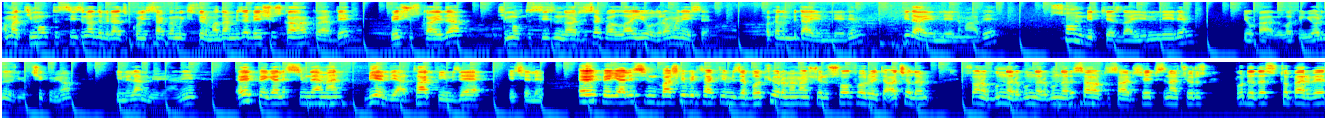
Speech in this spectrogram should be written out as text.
Ama Team of the Season'a da birazcık coin saklamak istiyorum. Adam bize 500k hak verdi. 500k'yı da Team of the Season'da harcasak vallahi iyi olur ama neyse. Bakalım bir daha yenileyelim. Bir daha yenileyelim abi. Son bir kez daha yenileyelim. Yok abi bakın gördüğünüz gibi çıkmıyor. Yenilenmiyor yani. Evet Begerli şimdi hemen bir diğer taktiğimize geçelim. Evet Begerli şimdi başka bir taktiğimize bakıyorum. Hemen şöyle sol forveti açalım. Sonra bunları bunları bunları sağ orta sağ hepsini açıyoruz. Burada da stoper ve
